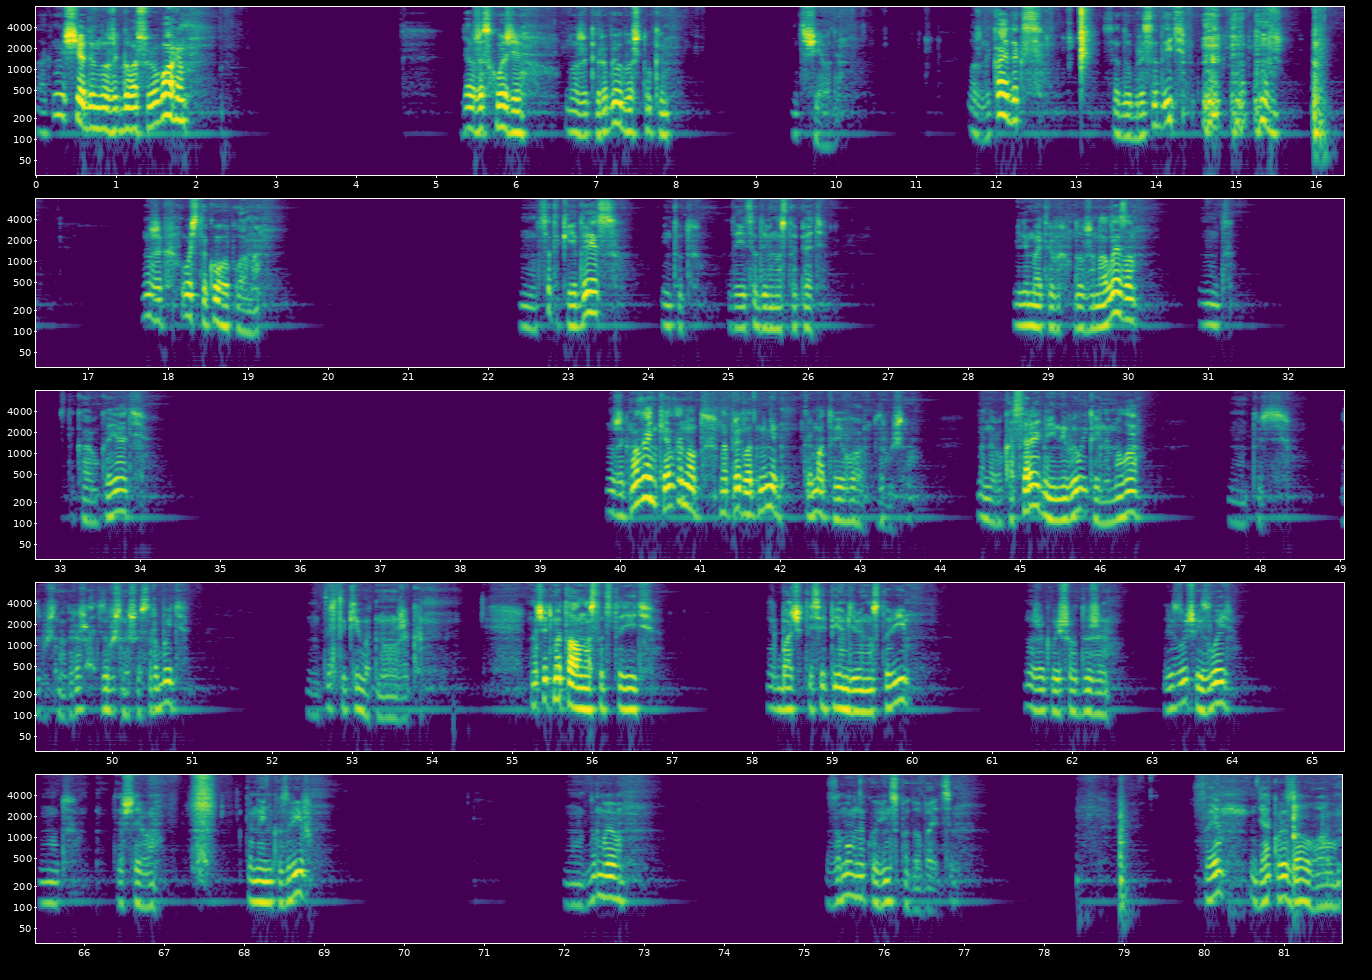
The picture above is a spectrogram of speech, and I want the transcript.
Так, ну і ще один ножик до вашої уваги. Я вже схожі ножики робив два штуки. От ще один. Ножник Айдекс. Все добре сидить. Ножик ось такого плану. Ну, Це такий ДС. Він тут, здається, 95 мм довжина леза. От. Ось така рукоять. Ножик маленький, але, ну, от, наприклад, мені тримати його зручно. У мене рука середня і невелика, і не мала. Ну, тобто зручно держати, зручно щось робити. Ось такий от ножик. Значить, метал у нас тут стоїть, як бачите, CPM 90 v Ножик вийшов дуже різучий, злий. От, теж я його тоненько звів. Ну, Думаю, замовнику він сподобається. Все, дякую за увагу.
